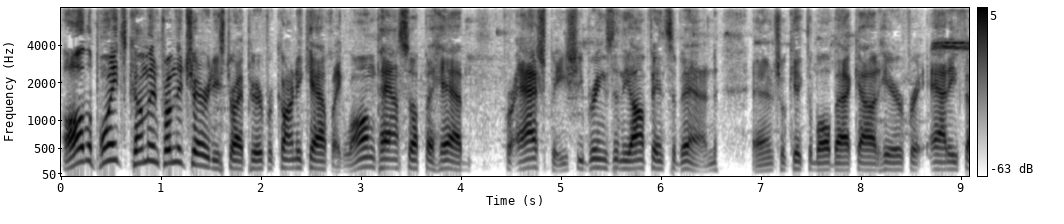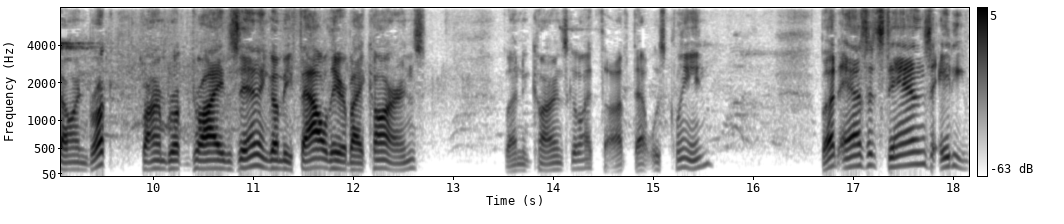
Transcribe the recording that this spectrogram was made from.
All the points coming from the charity stripe here for Kearney Catholic. Long pass up ahead for Ashby. She brings in the offensive end, and she'll kick the ball back out here for Addie Farnbrook. Farnbrook drives in and going to be fouled here by Carnes. London Carnes go, I thought that was clean. But as it stands, Addie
